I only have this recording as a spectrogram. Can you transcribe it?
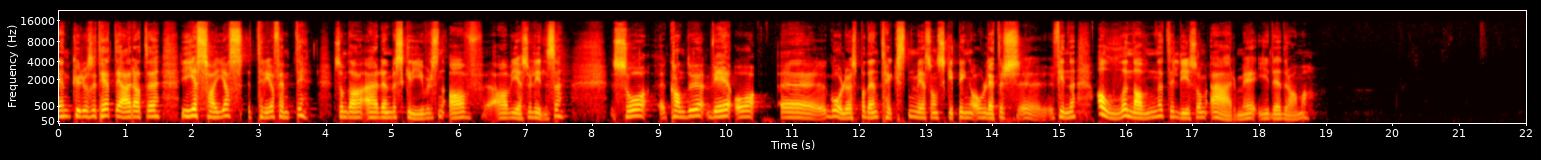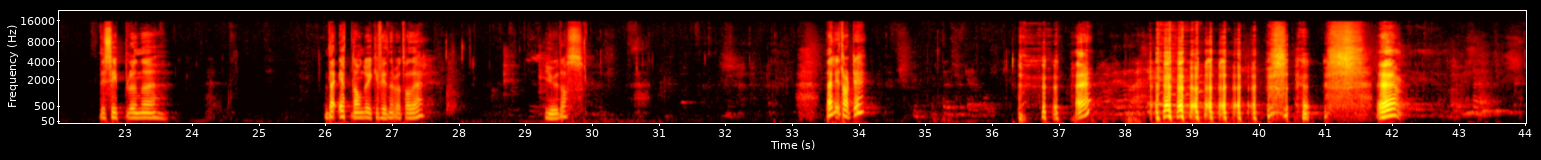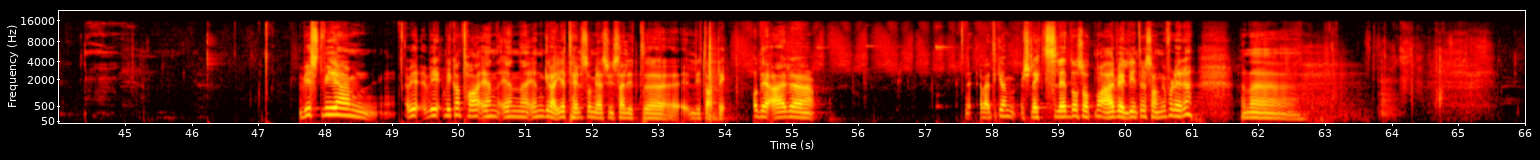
En kuriositet det er at uh, i Jesajas 53, som da er den beskrivelsen av, av Jesu lidelse, så kan du ved å eh, gå løs på den teksten med sånn 'skipping of letters' eh, finne alle navnene til de som er med i det dramaet. Disiplene Det er ett navn du ikke finner. Vet du hva det er? Judas. Det er litt artig. Hæ? Eh, hvis vi, um, vi, vi, vi, kan ta en, en, en, greie til som jeg syns er litt, uh, litt, artig. Og det er uh, jeg vet ikke om slektsledd og sånt nå er veldig interessante for dere. Men eh,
